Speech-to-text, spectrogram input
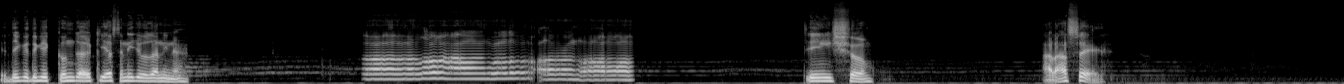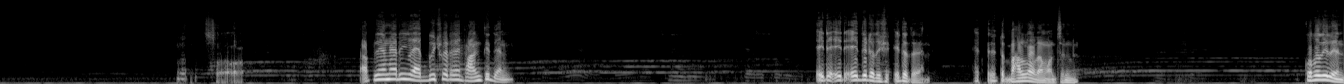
এদিকে কোন জায়গায় কি আছে নিজেও জানি না। তিনশো। আর আছে? আপনি আমার এই এক দুইশো টাকা ভাঙতে দেন। এটা এটা এটা এটা- দেন। এটা এটা ভালো হবে আমার জন্য। কত দিলেন?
